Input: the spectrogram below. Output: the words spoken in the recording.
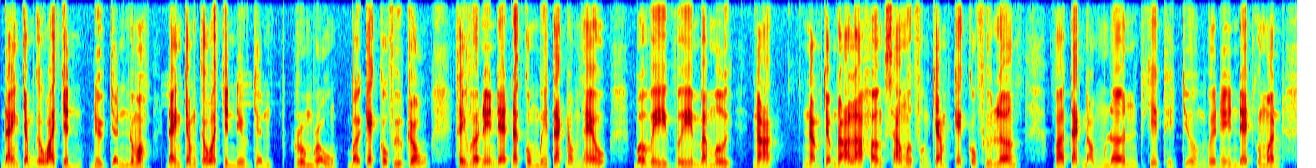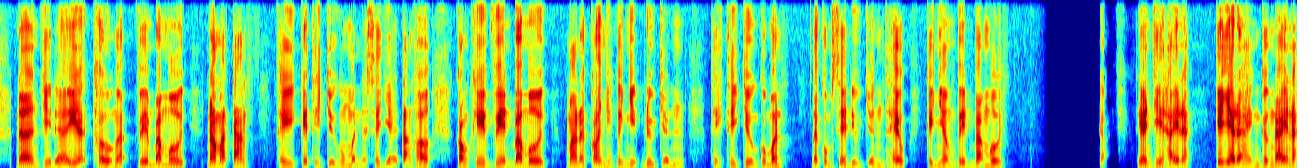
đang trong cái quá trình điều chỉnh đúng không? Đang trong cái quá trình điều chỉnh rung rũ bởi các cổ phiếu trụ thì VN Index nó cũng bị tác động theo bởi vì VN30 nó nằm trong đó là hơn 60% các cổ phiếu lớn và tác động đến cái thị trường VN Index của mình. Nên anh chị để ý thường á, VN30 nó mà tăng thì cái thị trường của mình nó sẽ dễ tăng hơn. Còn khi VN30 mà nó có những cái nhịp điều chỉnh thì thị trường của mình nó cũng sẽ điều chỉnh theo cái nhóm VN30. Thì anh chị thấy nè, cái giai đoạn gần đây nè,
